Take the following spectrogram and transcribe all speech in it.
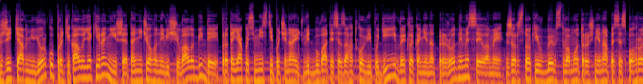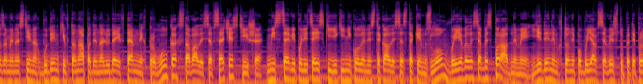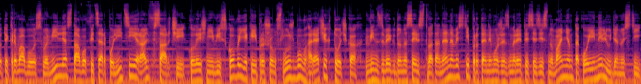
Життя в Нью-Йорку протікало як і раніше, та нічого не віщувало біди. Проте якось в місті починають відбуватися загадкові події, викликані надприродними силами. Жорстокі вбивства, моторошні написи з погрозами на стінах будинків та напади на людей в темних провулках ставалися все частіше. Місцеві поліцейські, які ніколи не стикалися з таким злом, виявилися безпорадними. Єдиним, хто не побоявся виступити проти кривавого свавілля, став офіцер поліції Ральф Сарчі, колишній військовий, який пройшов службу в гарячих точках. Він звик до насильства та ненависті, проте не може змиритися з існуванням такої нелюдяності.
